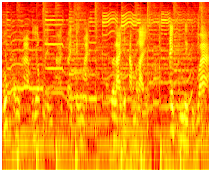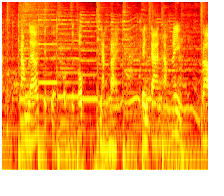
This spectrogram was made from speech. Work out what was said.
ทุกองค์การพยพในมหาวิทยาลัยเชียงใหม่เวลาจะทำอะไร ให้คำนึงถึงว่าทำแล้วจะเกิดผลกระทบอย่างไร เป็นการทำให้เรา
